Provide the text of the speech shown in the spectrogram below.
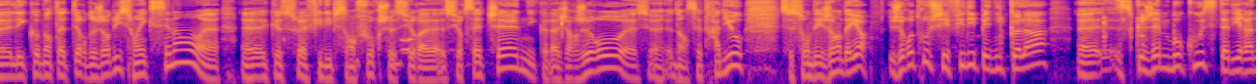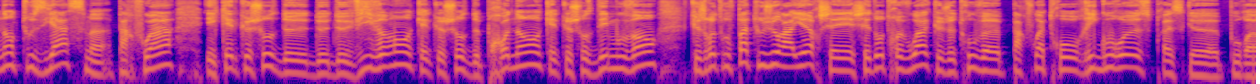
euh, les commentateurs d'aujourd'hui sont excellents, que ce soit Philippe Sansfourche sur sur cette chaîne, Nicolas Georgerot dans cette radio. Ce sont des gens. D'ailleurs, je retrouve chez Philippe et Nicolas ce que j'aime beaucoup, c'est-à-dire un enthousiasme parfois et quelque chose de, de, vivant, quelque chose de prenant, quelque chose d'émouvant que je retrouve pas toujours ailleurs chez, chez d'autres voix que je trouve parfois trop rigoureuses presque pour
